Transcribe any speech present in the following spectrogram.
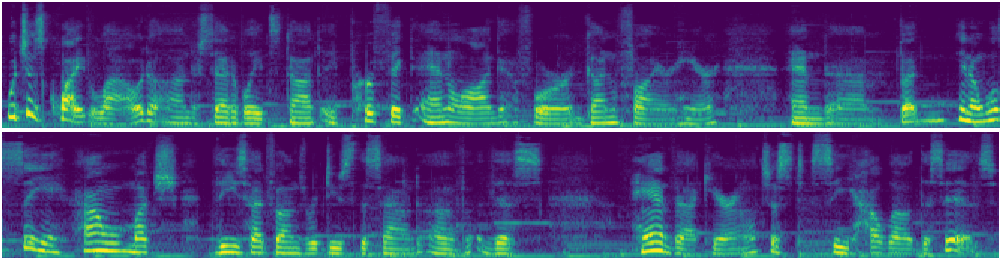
which is quite loud. Understandably, it's not a perfect analog for gunfire here. And um, but you know we'll see how much these headphones reduce the sound of this hand vac here, and let's just see how loud this is.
